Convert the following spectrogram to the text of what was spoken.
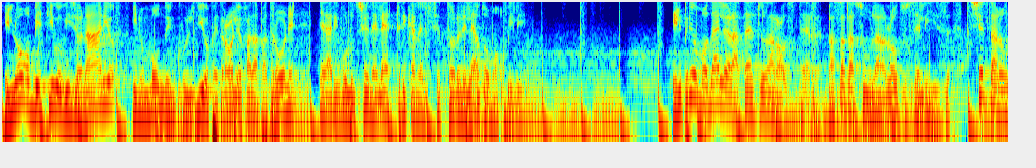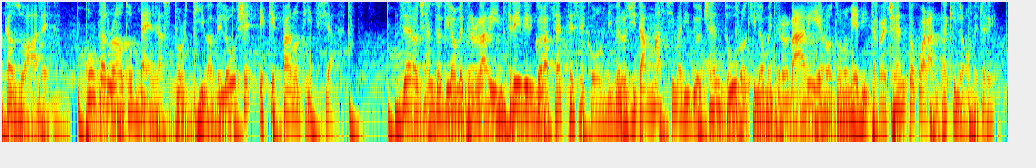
Il nuovo obiettivo visionario, in un mondo in cui il dio petrolio fa da padrone, è la rivoluzione elettrica nel settore delle automobili. Il primo modello è la Tesla Roadster, basata sulla Lotus Elise, scelta non casuale. Punta ad un'auto bella, sportiva, veloce e che fa notizia. 0-100 km/h in 3,7 secondi, velocità massima di 201 km/h e un'autonomia di 340 km.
